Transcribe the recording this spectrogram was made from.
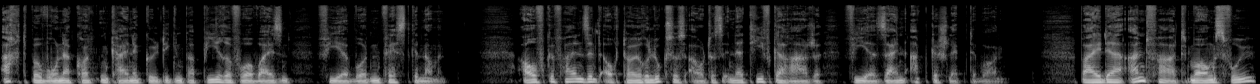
Acht Bewohner konnten keine gültigen Papiere vorweisen, vier wurden festgenommen. Aufgefallen sind auch teure Luxusautos in der Tiefgarage, vier seien abgeschleppt worden. Bei der Anfahrt morgens früh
